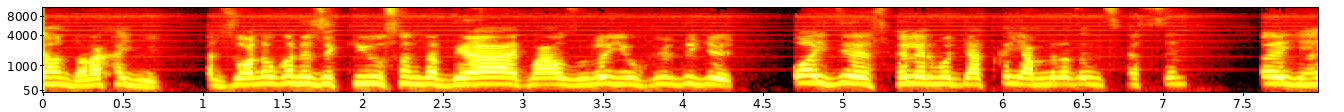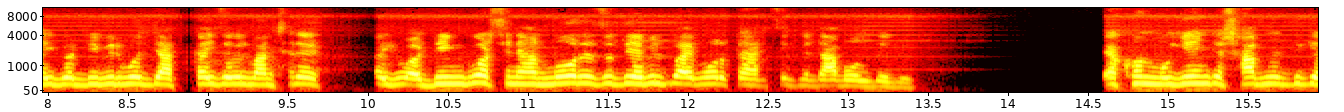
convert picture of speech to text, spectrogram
এখন ধরা খাইবে। আর জনগণের যে কিউ সঙ্গা দেয়, পাও ঝুলোই উপরের দিকে, ওই যে ছেলের মধ্যে আটকাই আমরা যেমন ছেঁচছেন ওই হাইবার ডিবির মধ্যে আটকাই যেমন মানুষের এখন মোরে যদি এবিল পাই ডাবল দেবে। এখন সামনের দিকে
